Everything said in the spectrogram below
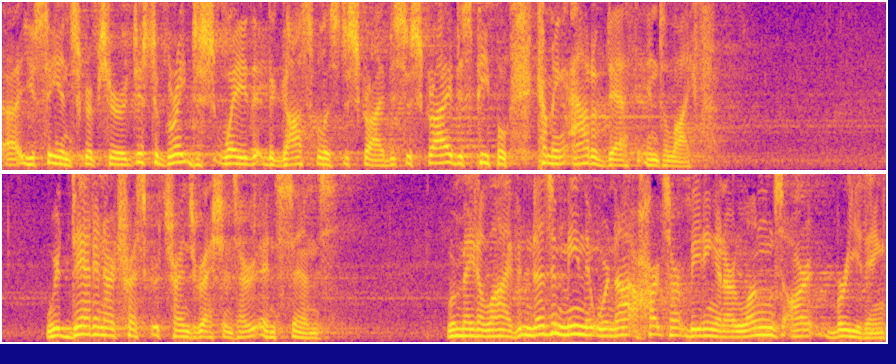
uh, you see in Scripture. Just a great dis- way that the gospel is described. It's described as people coming out of death into life. We're dead in our transgressions and sins. We're made alive. It doesn't mean that we're not, our hearts aren't beating and our lungs aren't breathing.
